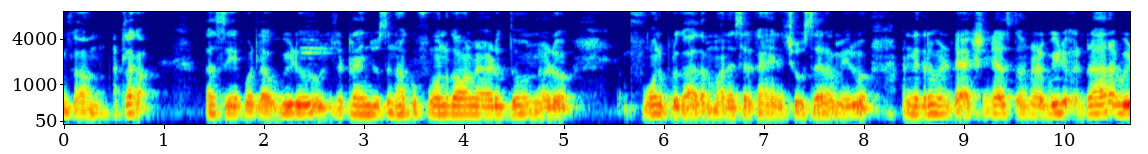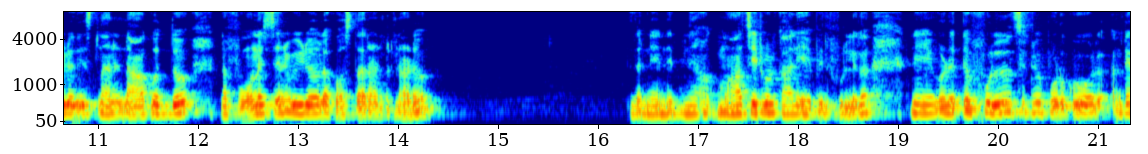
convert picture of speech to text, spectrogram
ఇంకా అట్లాగా కాసేపు అట్లా వీడు ఇంకా ట్రైన్ చూస్తే నాకు ఫోన్ కావాలని అడుగుతూ ఉన్నాడు. ఫోన్ ఇప్పుడు కాదమ్మా అనేసరికి ఆయన చూసారా మీరు? నిద్రపోయినట్టు యాక్షన్ చేస్తూ ఉన్నాడు. వీడియో రారా వీడియో తీస్తున్నాను నాకొద్దు నా ఫోన్ ఇస్తేనే వీడియోలోకి వస్తారంటున్నాడు ఇదో నేను నాకు మా సీట్ కూడా ఖాళీ అయిపోయింది ఫుల్గా నేను కూడా అయితే ఫుల్ సీట్ పడుకో అంటే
